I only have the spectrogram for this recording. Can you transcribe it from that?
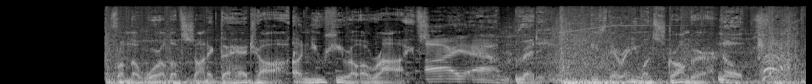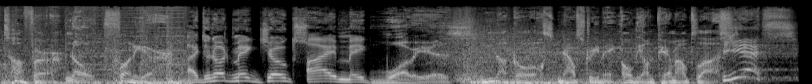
From the world of Sonic the Hedgehog, a new hero arrives. I am ready. There anyone stronger? No. Tougher? No. Funnier? I do not make jokes, I make warriors. Knuckles, now streaming only on Paramount Plus. Yes!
